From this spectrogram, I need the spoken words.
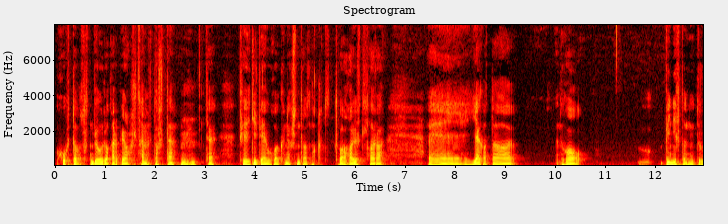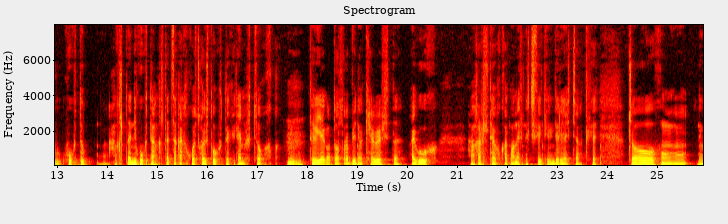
хүүхдтэй болоход би өөрөө гар бие оролцох амар дуртай. Тэ. Тэгээ ижил би аюугаа коннекшн тоолнох гэж. Тэгээ хоёр талаараа э яг одоо нөгөө би нэгт өнөдөр хүүхдтэй хангалттай нэг хүүхдээ хангалттай цаг гаргахгүй ч хоёр дахь хүүхдээ хэрэг амар хэцүү байгаа байхгүй. Тэгээ яг одоо болохоор би нэг career-тэй айгүй их анхаарал тавих гээд манай их нэгчсийг тэрэн дээр яаж байгаа. Тэгэхээр жоохон нэг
